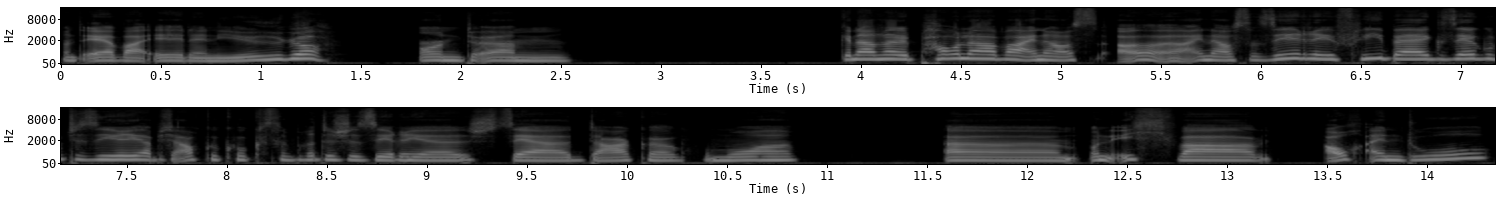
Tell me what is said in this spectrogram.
Und er war eher der Jäger. Und ähm, generell Paula war eine aus, äh, eine aus der Serie Fleabag. Sehr gute Serie, habe ich auch geguckt. Ist eine britische Serie, sehr darker Humor. Ähm, und ich war auch ein Duo.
